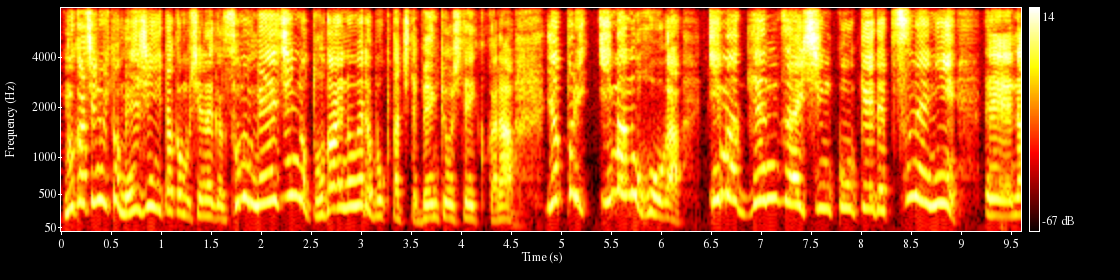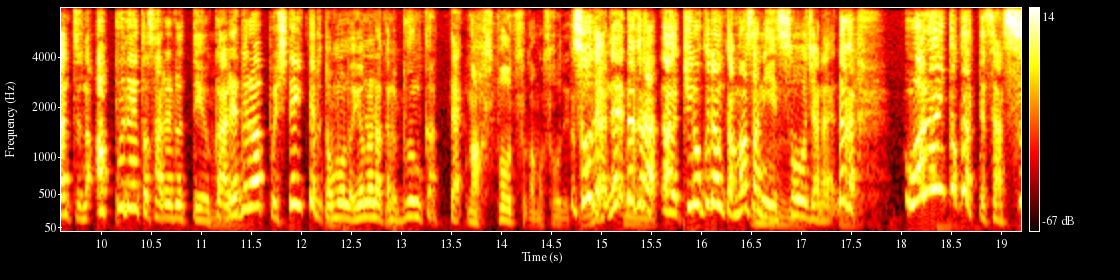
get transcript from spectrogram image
昔の人名人いたかもしれないけどその名人の土台の上で僕たちって勉強していくからやっぱり今の方が今現在進行形で常に、えーなんていうのアップデートされるっていうか、レベルアップしていってると思うの世の中の文化って。まあスポーツとかもそうですそうだよね。だから、あ記録なんかまさにそうじゃない。だから笑いとかってさ数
